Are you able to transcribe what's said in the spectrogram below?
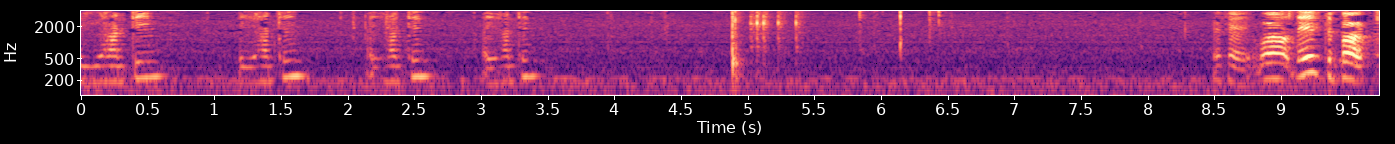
Are you hunting? Are you hunting? Are you hunting? Are you hunting? Okay, well, there's the book,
